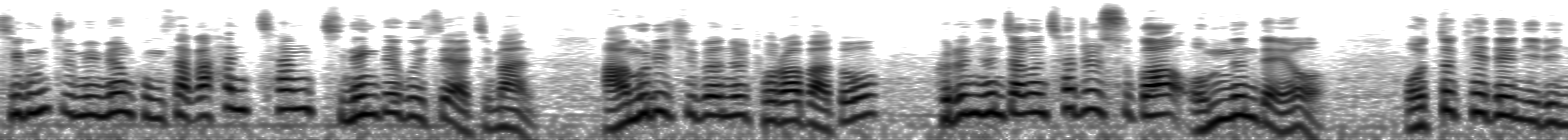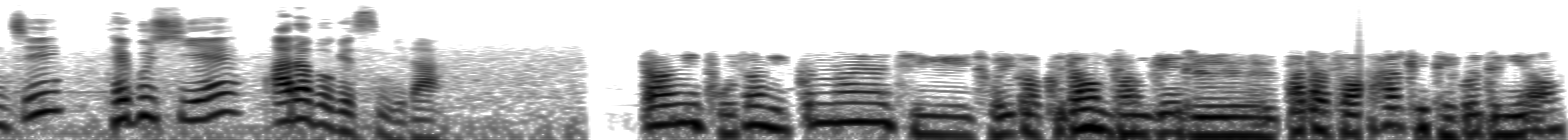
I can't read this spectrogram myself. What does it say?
지금쯤이면 공사가 한창 진행되고 있어야지만 아무리 주변을 돌아봐도 그런 현장은 찾을 수가 없는데요. 어떻게 된 일인지 대구시에 알아보겠습니다. 땅이 보상이 끝나야지 저희가 그 다음 단계를 받아서 하게 되거든요.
